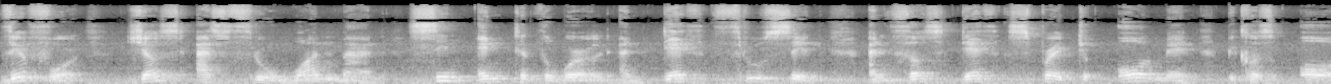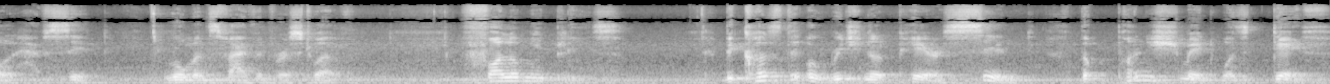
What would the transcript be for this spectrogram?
Therefore, just as through one man sin entered the world, and death through sin, and thus death spread to all men because all have sinned. Romans 5 and verse 12. Follow me, please. Because the original pair sinned, the punishment was death,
